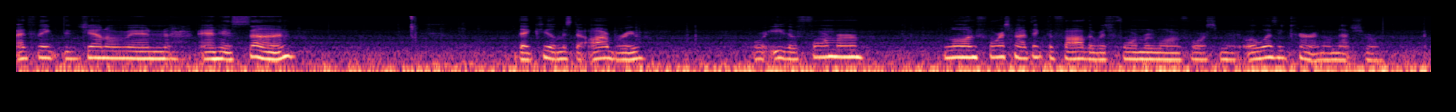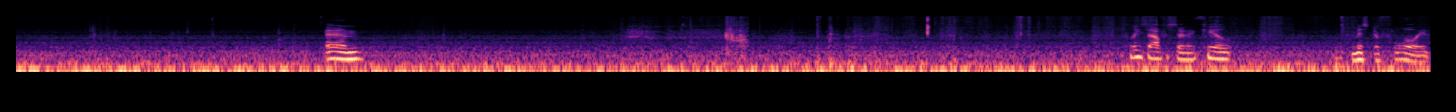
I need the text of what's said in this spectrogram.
I think the gentleman and his son that killed Mr. Arbery were either former law enforcement. I think the father was former law enforcement, or was he current? I'm not sure. Um, police officer that killed Mr. Floyd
